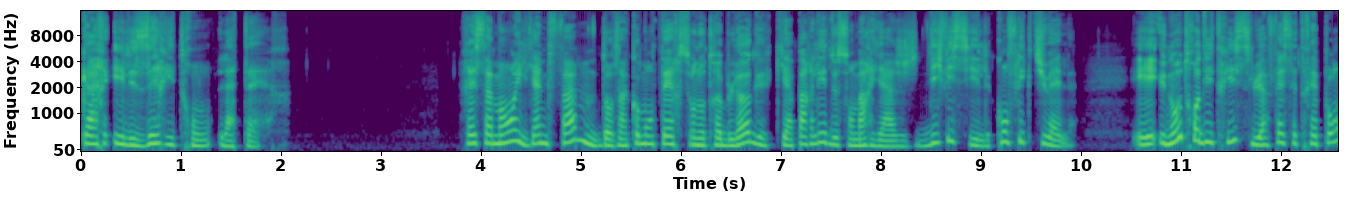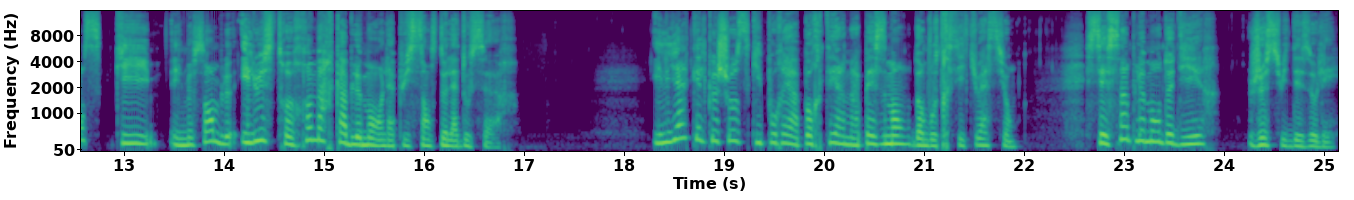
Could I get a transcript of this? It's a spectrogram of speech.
car ils hériteront la terre. Récemment, il y a une femme, dans un commentaire sur notre blog, qui a parlé de son mariage, difficile, conflictuel. Et une autre auditrice lui a fait cette réponse qui, il me semble, illustre remarquablement la puissance de la douceur. Il y a quelque chose qui pourrait apporter un apaisement dans votre situation. C'est simplement de dire je suis désolé.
